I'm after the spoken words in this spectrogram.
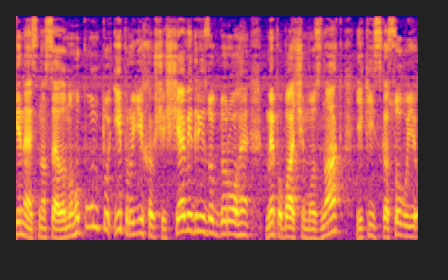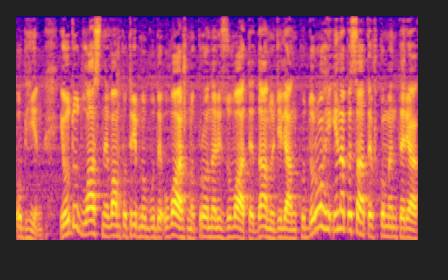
кінець населеного пункту. І проїхавши ще відрізок дороги, ми побачимо знак, який скасовує обгін. І отут, власне, вам потрібно буде уважно проаналізувати дану ділянку дороги і написати в коментарях,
